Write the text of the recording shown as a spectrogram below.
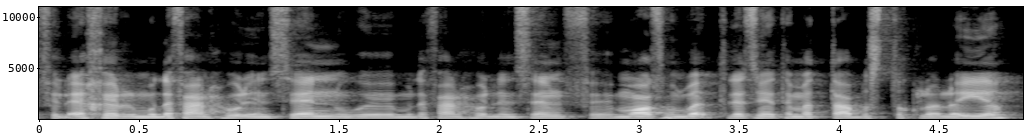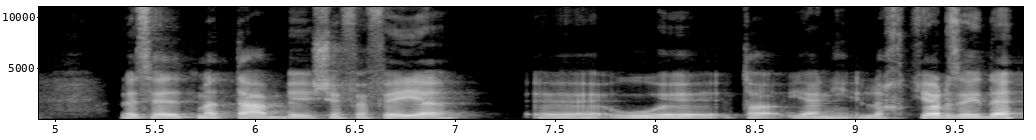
في الآخر مدافع عن حقوق الإنسان، ومدافع عن حقوق الإنسان في معظم الوقت لازم يتمتع باستقلالية، لازم يتمتع بشفافية آآ وط يعني الاختيار زي ده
